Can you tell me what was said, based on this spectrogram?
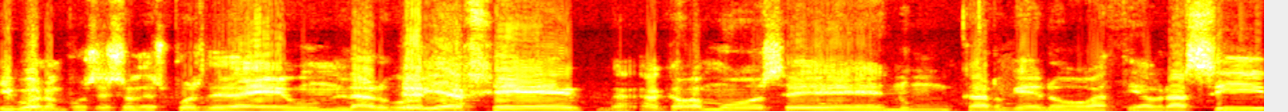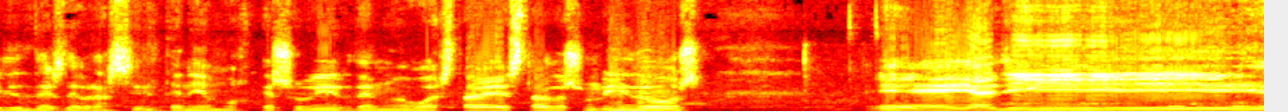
Y bueno, pues eso, después de un largo viaje, acabamos en un carguero hacia Brasil. Desde Brasil teníamos que subir de nuevo hasta Estados Unidos. Eh, y allí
